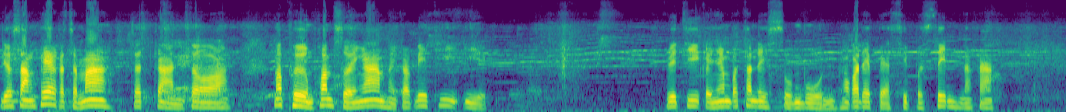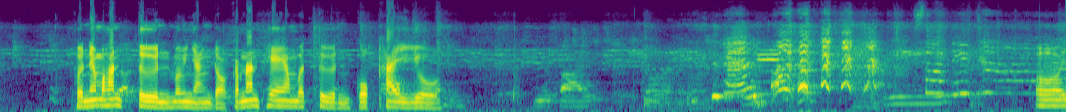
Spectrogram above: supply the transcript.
เดี๋ยวสั่งแพทย์ก็จะมาจัดการต่อ มาเพิ่มความสวยงามให้กับเวทีอีก เวทีก็ยังบ่ทันได้สมบูรณ์เขาก็ได้แปดสิบเปอร์เซ็นต์นะคะ เพิ่นยังบ่ทันตื่นบ่เป็นหยังดอกกำนันแพงบ่ตื่นกกไข่อยู่โอ้ย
